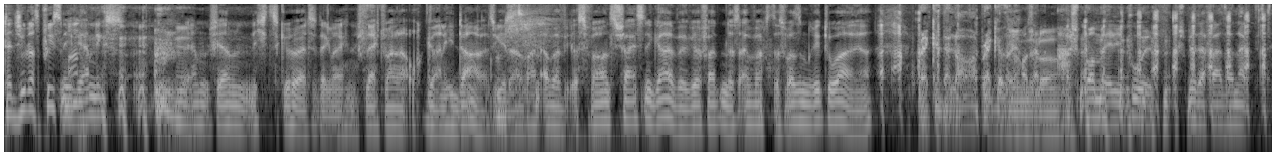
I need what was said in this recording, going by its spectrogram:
Der Judas Priest Nee, wir haben nichts, wir haben, wir haben nichts gehört dergleichen. Vielleicht war er auch gar nicht da, als wir da waren, aber es war uns scheißegal, weil wir fanden das einfach, das war so ein Ritual, ja. Breaking the law, breaking the law, the law. Arschbombe in die Pool, splitterfasernackt.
